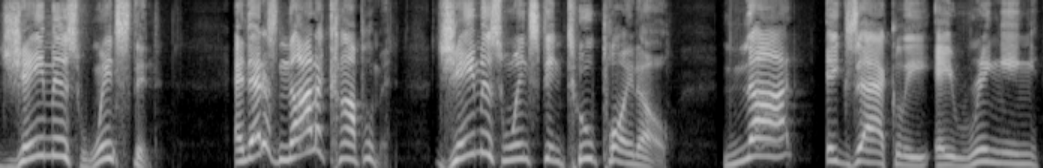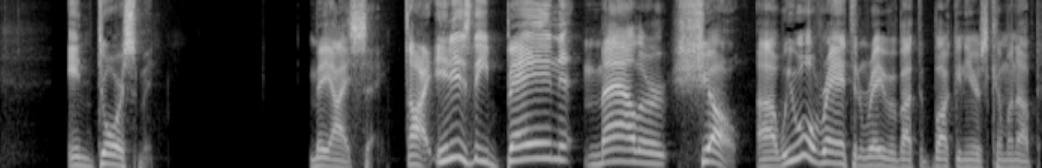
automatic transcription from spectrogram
Jameis Winston. And that is not a compliment. Jameis Winston 2.0, not exactly a ringing endorsement, may I say. All right, it is the Ben Maller Show. Uh, we will rant and rave about the Buccaneers coming up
